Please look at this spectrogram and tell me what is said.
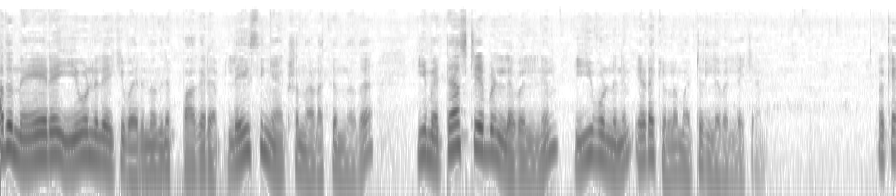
അത് നേരെ ഇ വണ്ണിലേക്ക് വരുന്നതിന് പകരം ലേസിംഗ് ആക്ഷൻ നടക്കുന്നത് ഈ മെറ്റാസ്റ്റേബിൾ ലെവലിനും ഈ വണ്ണിനും ഇടയ്ക്കുള്ള മറ്റൊരു ലെവലിലേക്കാണ് ഓക്കെ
